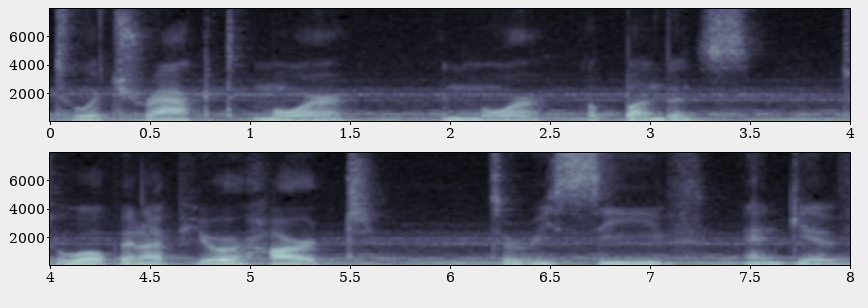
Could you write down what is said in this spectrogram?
to attract more and more abundance, to open up your heart to receive and give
